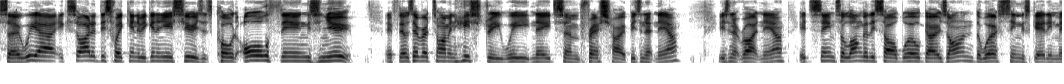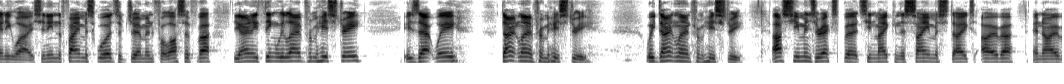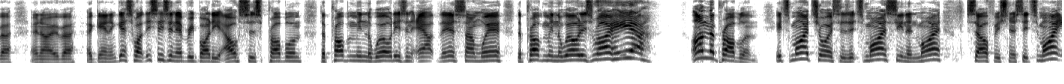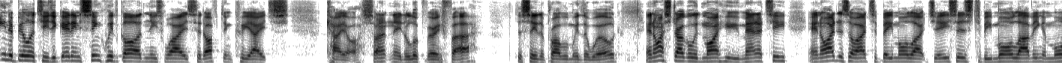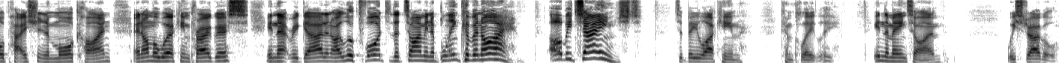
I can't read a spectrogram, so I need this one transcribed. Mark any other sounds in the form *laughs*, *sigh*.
So, we are excited this weekend to begin a new series. It's called All Things New. If there was ever a time in history we need some fresh hope, isn't it now? Isn't it right now? It seems the longer this old world goes on, the worse things get in many ways. And in the famous words of German philosopher, the only thing we learn from history is that we don't learn from history. We don't learn from history. Us humans are experts in making the same mistakes over and over and over again. And guess what? This isn't everybody else's problem. The problem in the world isn't out there somewhere. The problem in the world is right here. I'm the problem. It's my choices, it's my sin and my selfishness, it's my inability to get in sync with God and His ways that often creates chaos. I don't need to look very far to see the problem with the world. And I struggle with my humanity, and I desire to be more like Jesus, to be more loving and more patient and more kind. And I'm a work in progress in that regard. And I look forward to the time in a blink of an eye, I'll be changed to be like Him completely. In the meantime, we struggle.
